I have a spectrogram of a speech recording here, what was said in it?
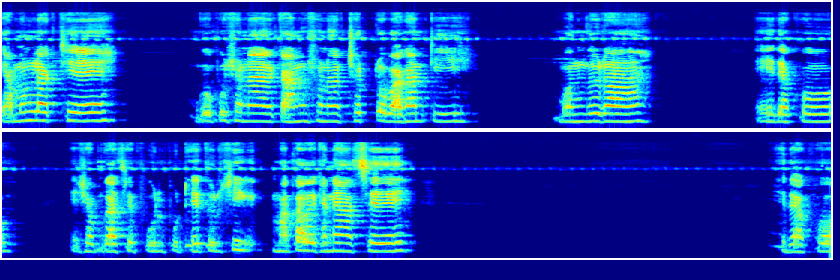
কেমন লাগছে গপু সোনার কানু সোনার ছোট্ট বাগানটি, বন্ধুরা? এই দেখো, এসব গাছে ফুল ফুটে, তুলসী মাতাও এখানে আছে। এই দেখো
